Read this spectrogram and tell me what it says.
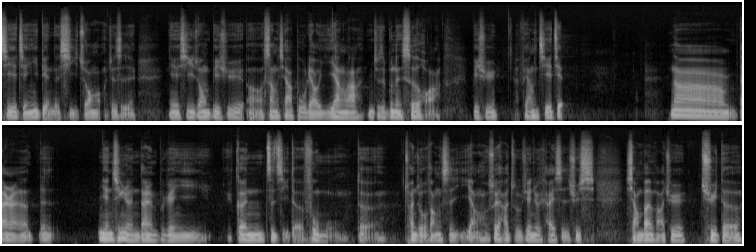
节俭一点的西装哦，就是你的西装必须呃上下布料一样啦，你就是不能奢华，必须非常节俭。那当然，年轻人当然不愿意跟自己的父母的穿着方式一样，所以他逐渐就开始去想办法去取得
